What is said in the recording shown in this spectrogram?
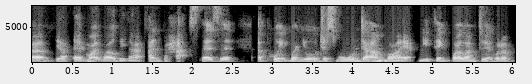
Um, yeah, it might well be that. And perhaps there's a, a point when you're just worn down by it and you think, well, I'm doing what I've,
